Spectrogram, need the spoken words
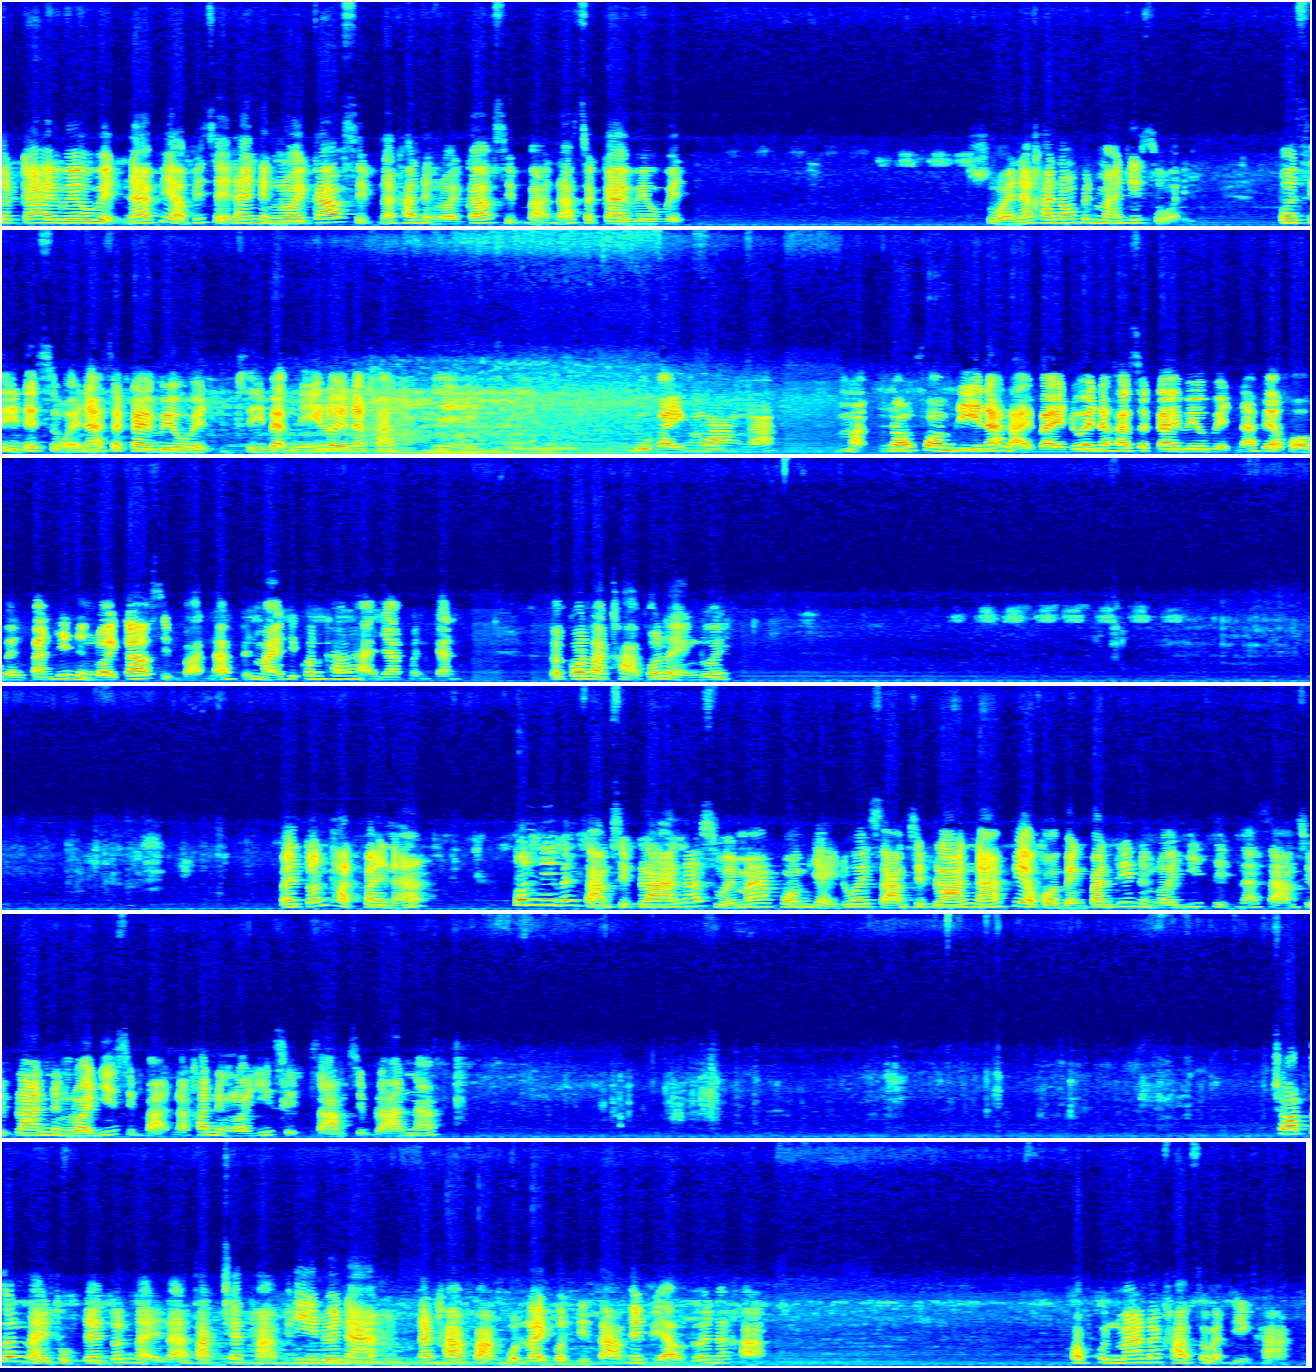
สกายเวลเวตนะ พี่เอาพิเศษให้หนึ่งร้อยเก้าสิบนะคะหนึ่งร้อยเก้าสิบาทนะสกายเวลเวตสวยนะคะ น้องเป็นไม้ที่สวย เปิดสีได้สวยนะสกายเวลเวตสีแบบนี้เลยนะคะ นี่ ดูใบข้างล่างนะน้องฟอร์มดีนะ หลายใบด้วยนะคะสกายเวลเวตนะพี่เอาขอแบ่งปันที่หนึ่งร้อยเก้าสิบาทนะ เป็นไม้ที่ค่อนข้างหายากเหมือนกัน แล้วก็ราคาก็แรงด้วย ไปต้นถัดไปนะ ต้นนี้เป็นสามสิบล้านนะ สวยมากฟอร์มใหญ่ด้วยสามสิบล้านนะพี่อยากขอแบ่งปันที่หนึ่งร้อยี่สิบนะสามสิบล้านหนึ่งร้อยี่สิบาทนะคะหนึ่งร้อยี่สิบสามสิบล้านนะชอบต้นไหนถูกใจต้นไหนนะ ทักแชทหาพี่ด้วยนะนะคะ ฝากกดไลค์กดติดตามให้พี่เอ๋วด้วยนะคะ ขอบคุณมากนะคะ สวัสดีค่ะ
